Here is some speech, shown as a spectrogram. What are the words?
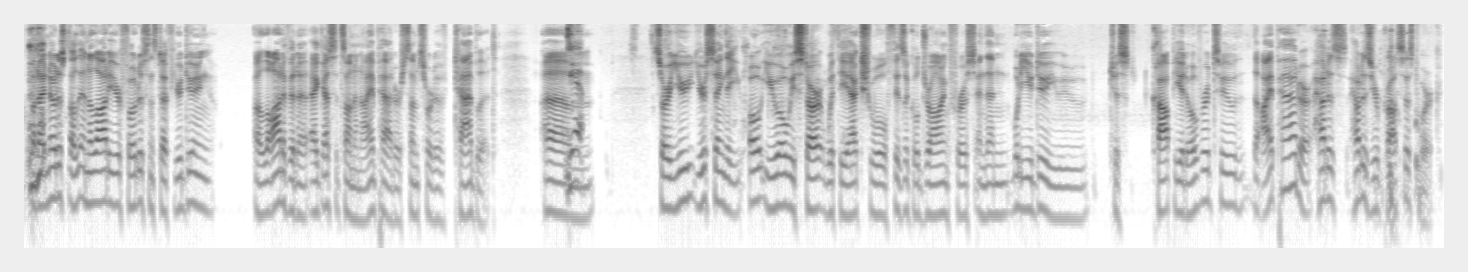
But mm-hmm. I noticed in a lot of your photos and stuff, you're doing a lot of it. I guess it's on an iPad or some sort of tablet. Um, yeah. So you you're saying that you oh you always start with the actual physical drawing first, and then what do you do? You just copy it over to the iPad, or how does how does your process work?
